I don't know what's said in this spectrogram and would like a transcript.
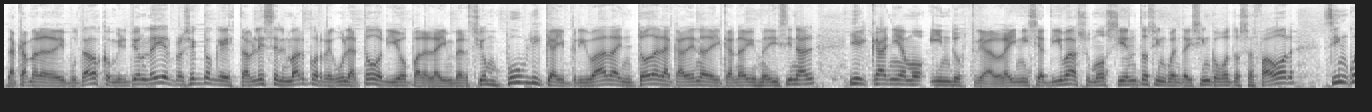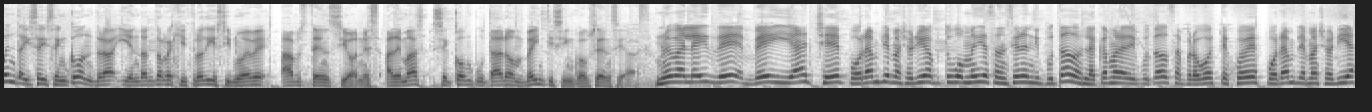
La Cámara de Diputados convirtió en ley el proyecto que establece el marco regulatorio para la inversión pública y privada en toda la cadena del cannabis medicinal y el cáñamo industrial. La iniciativa sumó 155 votos a favor, 56 en contra y en tanto registró 19 abstenciones. Además, se computaron 25 ausencias. Nueva ley de VIH por amplia mayoría obtuvo media sanción en diputados la Cámara de Diputados aprobó este jueves por amplia mayoría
